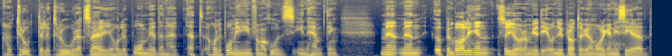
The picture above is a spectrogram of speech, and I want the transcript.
har trott eller tror att Sverige håller på med den här, att håller på med informationsinhämtning. Men, men, uppenbarligen så gör de ju det och nu pratar vi om organiserad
